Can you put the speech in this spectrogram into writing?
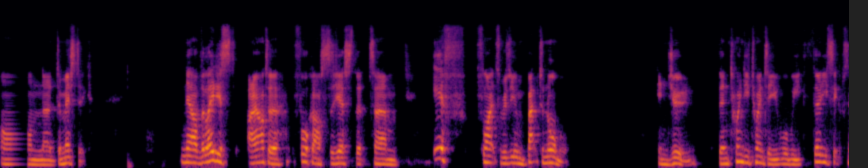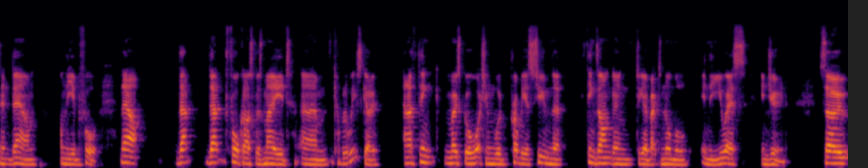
on, on uh, domestic. Now, the latest IATA forecast suggests that um, if flights resume back to normal in June, then 2020 will be 36% down on the year before. Now, that that forecast was made um, a couple of weeks ago, and I think most people watching would probably assume that things aren't going to go back to normal in the US in June. So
